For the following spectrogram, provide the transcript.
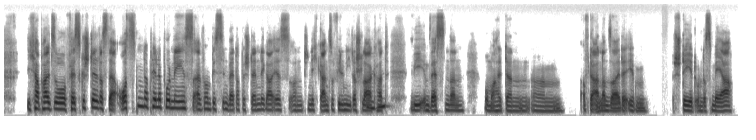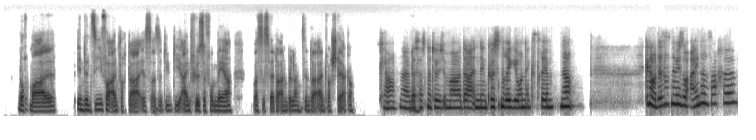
ich habe halt so festgestellt, dass der Osten der Peloponnes einfach ein bisschen wetterbeständiger ist und nicht ganz so viel Niederschlag mhm. hat wie im Westen dann, wo man halt dann ähm, auf der anderen Seite eben steht und das Meer nochmal intensiver einfach da ist. Also die, die Einflüsse vom Meer, was das Wetter anbelangt, sind da einfach stärker. Klar, ja, das hast natürlich immer da in den Küstenregionen extrem. Ja. Genau, das ist nämlich so eine Sache.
